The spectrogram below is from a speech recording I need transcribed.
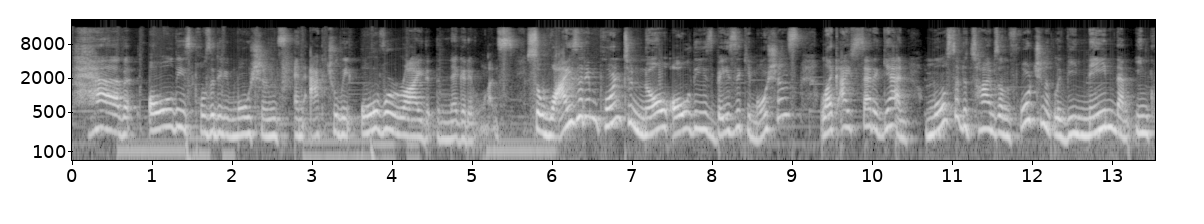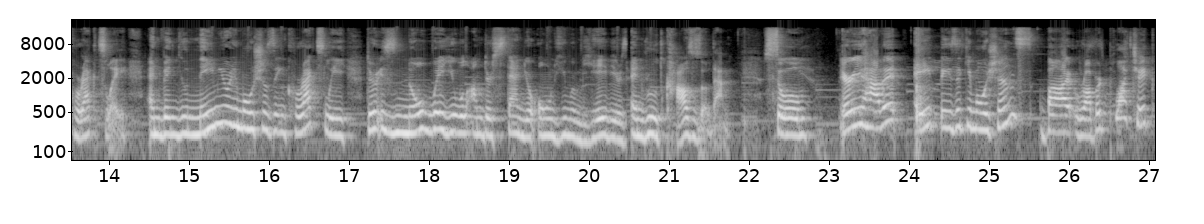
have all these positive emotions and actually override the negative ones. So, why is it important to know all these basic emotions? Like I said again, most of the times, unfortunately, we name them incorrectly. And when you name your emotions incorrectly, there is no way you will understand your own human behaviors and root causes of them. So, there you have it eight basic emotions by Robert Plutchik.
